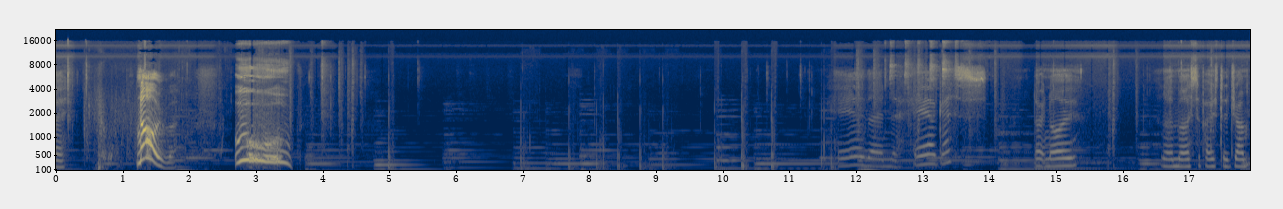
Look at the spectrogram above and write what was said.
Okay. No! Ooh! Here, then here, I guess. Don't know. Am I supposed to jump?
